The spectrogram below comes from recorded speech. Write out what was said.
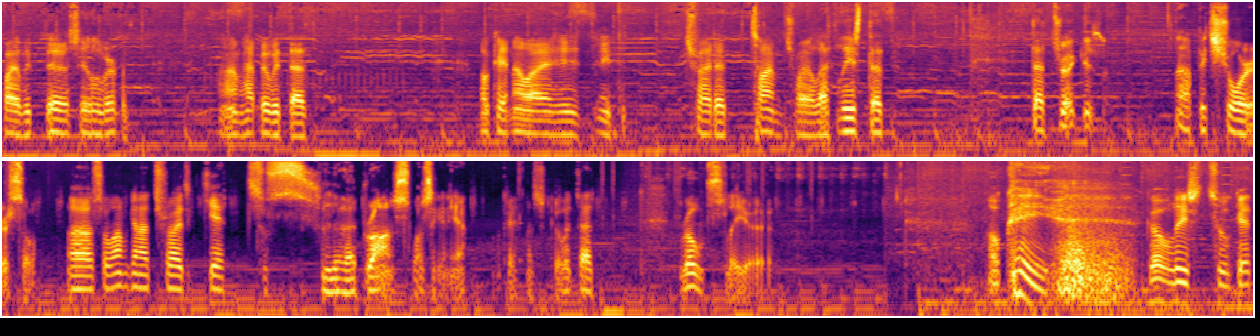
try with the silver, but I'm happy with that. Okay, now I need to try the time trial. At least that that track is a bit shorter, so uh, so I'm gonna try to get to bronze once again. Yeah. Okay, let's go with that. Road Slayer. Okay, goal is to get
